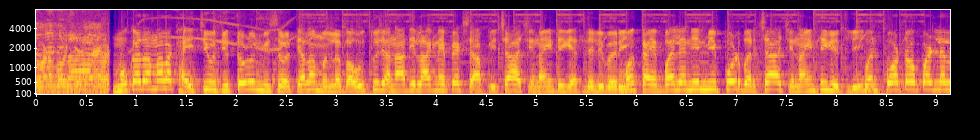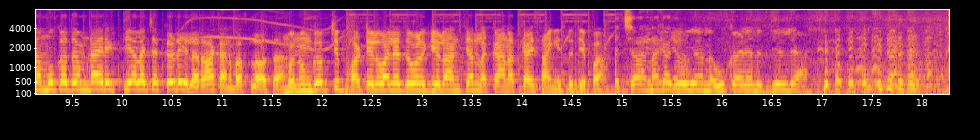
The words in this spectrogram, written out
भेटते? मुकादमाला खायची होती तळून मिसळ. त्याला म्हणलं भाऊ तुझ्या नादी लागण्यापेक्षा आपली चहाची नाईन्टी घेतलेली बरी. मग काय बल्याने मी पोटभर चहाची नाईन्टी घेतली. पण पोटावर पडलेला मुकादम डायरेक्ट तेलाच्या कडेला राखान बसला होता. म्हणून गपचिप हॉटेलवाल्या जवळ गेलो आणि त्यांना कानात काय सांगितलं ते पा अच्छा नका देऊ तेल द्या.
